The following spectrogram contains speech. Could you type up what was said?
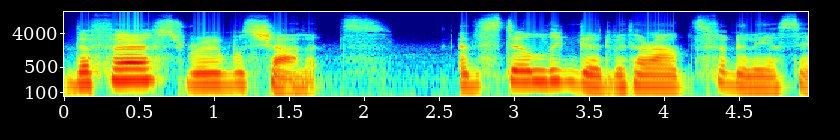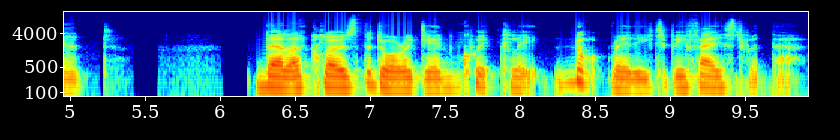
The first room was Charlotte's, and still lingered with her aunt's familiar scent. Bella closed the door again quickly, not ready to be faced with that.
